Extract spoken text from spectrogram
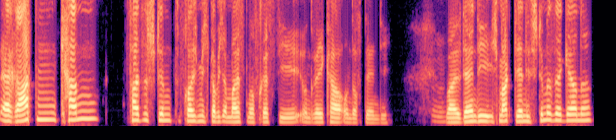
erraten kann, falls es stimmt, freue ich mich, glaube ich, am meisten auf Resti und Reka und auf Dandy. Mhm. Weil Dandy, ich mag Dandys Stimme sehr gerne.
